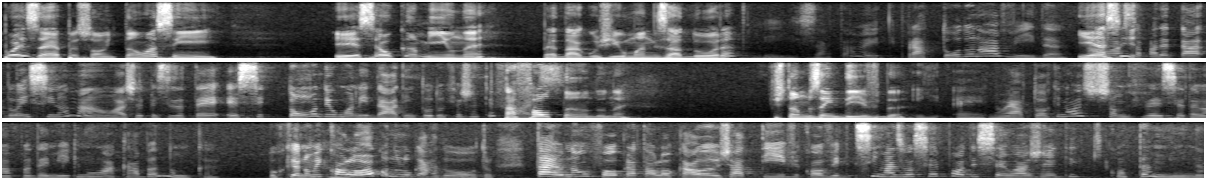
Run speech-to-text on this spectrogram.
pois é, pessoal. Então, assim, esse é o caminho, né? Pedagogia humanizadora para tudo na vida. E não esse... é só para do ensino, não. A gente precisa ter esse tom de humanidade em tudo que a gente tá faz. Está faltando, né? Estamos em dívida. E, é, não é à toa que nós estamos vivenciando uma pandemia que não acaba nunca. Porque eu não me coloco no lugar do outro. Tá, eu não vou para tal local, eu já tive Covid. Sim, mas você pode ser o agente que contamina.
